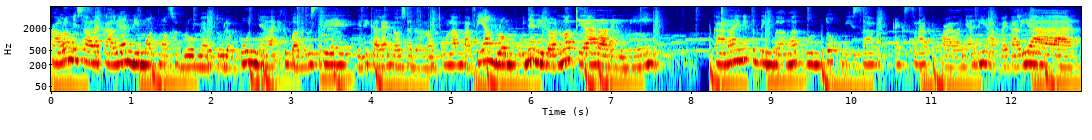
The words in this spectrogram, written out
Kalau misalnya kalian di mod-mod sebelumnya itu udah punya, itu bagus deh. Jadi kalian gak usah download ulang, tapi yang belum punya di download ya RAR ini. Karena ini penting banget untuk bisa ekstrak filenya di HP kalian.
